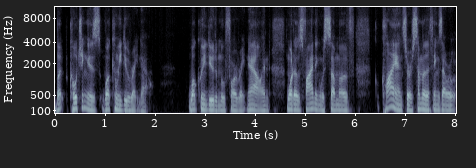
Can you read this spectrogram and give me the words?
but coaching is what can we do right now? what can we do to move forward right now? And what I was finding was some of clients or some of the things that were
